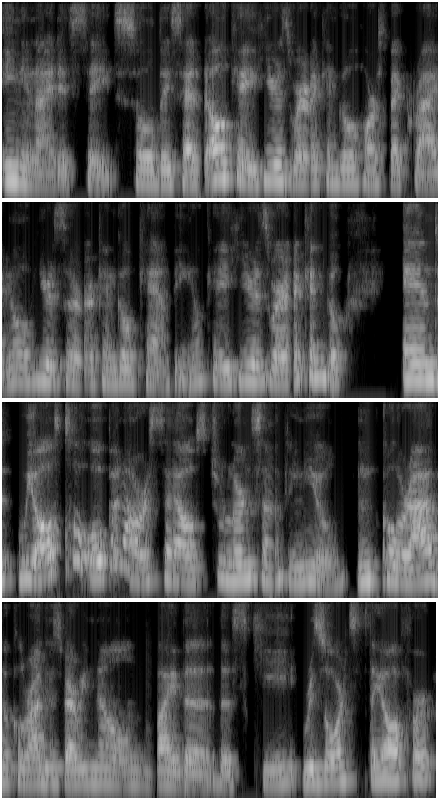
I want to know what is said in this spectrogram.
in United States. So they said, okay, here's where I can go horseback riding. Oh, here's where I can go camping. Okay, here's where I can go. And we also open ourselves to learn something new. In Colorado, Colorado is very known by the, the ski resorts they offer.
